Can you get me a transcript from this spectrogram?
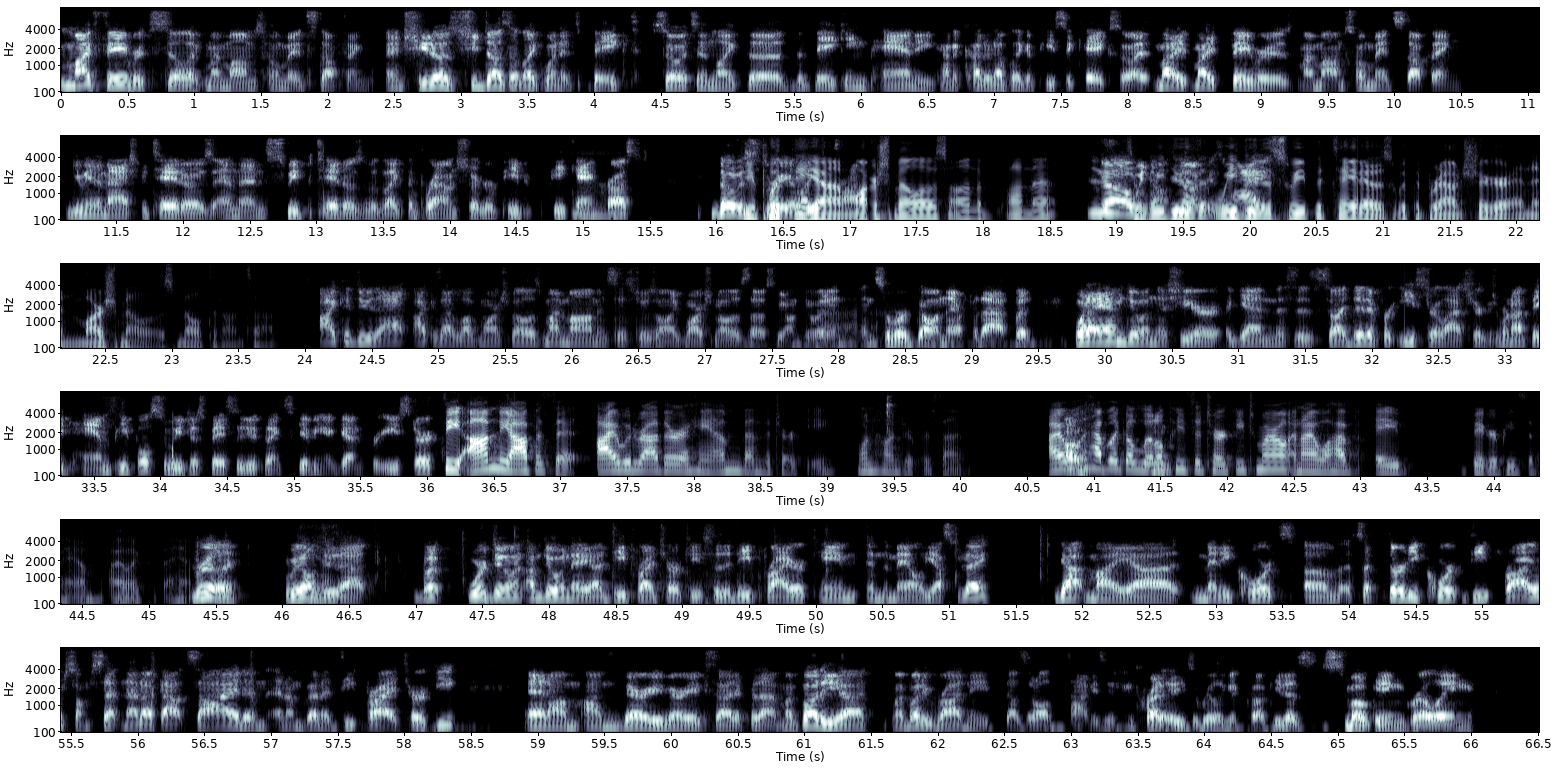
My favorite's still like my mom's homemade stuffing, and she does she does it like when it's baked, so it's in like the the baking pan, and you kind of cut it up like a piece of cake. So I, my my favorite is my mom's homemade stuffing. Give me the mashed potatoes, and then sweet potatoes with like the brown sugar pe- pecan Mm. crust. Those Do you put are, the like, uh, marshmallows on the on that? No, so we don't. do no, the, 'cause we do the sweet potatoes with the brown sugar and then marshmallows melted on top. I could do that because I love marshmallows. My mom and sisters don't like marshmallows though, so we don't do it. And, Ah. and so we're going there for that. But what I am doing this year, again, this is so I did it for Easter last year because we're not big ham people, so we just basically do Thanksgiving again for Easter. See, I'm the opposite. I would rather a ham than the turkey. 100%. I will Um, have like a little mm. piece of turkey tomorrow and I will have a bigger piece of ham. I like the ham. Really, we don't do that. But we're doing. I'm doing a, uh deep fried turkey. So the deep fryer came in the mail yesterday. Got my uh, many quarts of. It's a 30 quart deep fryer, so I'm setting that up outside, and, and I'm gonna deep fry a turkey. And I'm I'm very very excited for that. My buddy uh my buddy Rodney does it all the time. He's an incredible. He's a really good cook. He does smoking, grilling,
